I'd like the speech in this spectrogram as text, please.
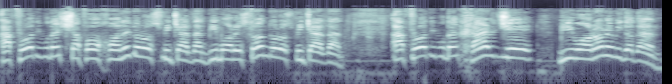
افرادی بودن شفاخانه درست می‌کردن بیمارستان درست می‌کردن. افرادی بودن خرج بیماران می‌دادن.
